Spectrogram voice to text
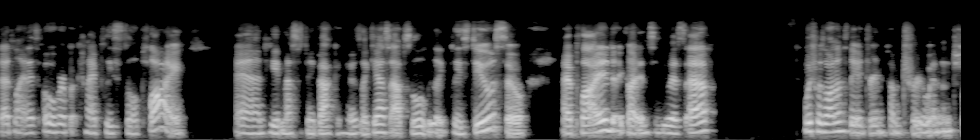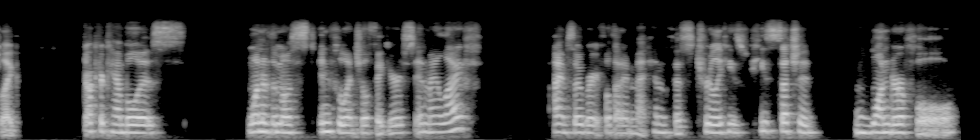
deadline is over, but can I please still apply?" And he messaged me back, and he was like, "Yes, absolutely, like please do." So I applied. I got into USF, which was honestly a dream come true, and like Dr. Campbell is one of the most influential figures in my life. I'm so grateful that I met him because truly he's he's such a wonderful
